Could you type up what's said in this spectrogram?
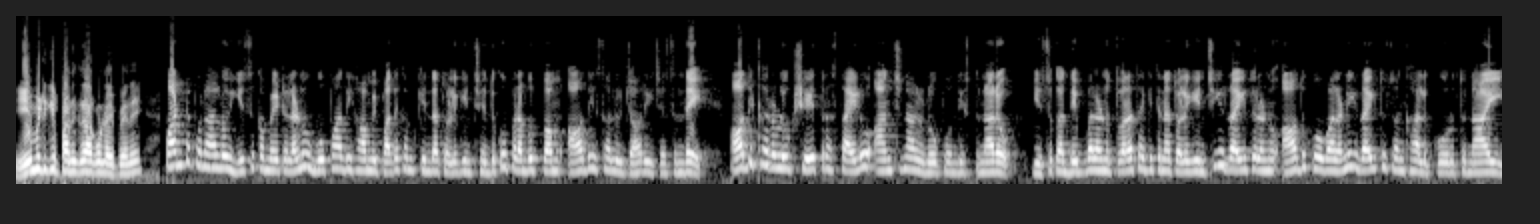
ఏమిటికి పనికి రాకుండా అయిపోయినాయి పంట పొలాల్లో ఇసుక మేటలను ఉపాధి హామీ పథకం కింద తొలగించేందుకు ప్రభుత్వం ఆదేశాలు జారీ చేసిందే. అధికారులు క్షేత్రస్థాయిలో అంచనాలు రూపొందిస్తున్నారు. ఇసుక దిబ్బలను త్వరతగితిన తొలగించి రైతులను ఆదుకోవాలని రైతు సంఘాలు కోరుతున్నాయి.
